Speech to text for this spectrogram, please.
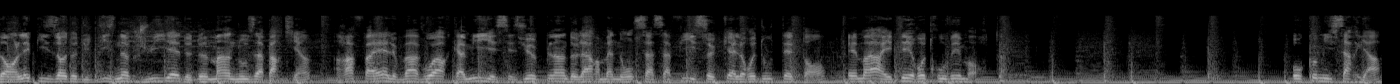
Dans l'épisode du 19 juillet de Demain nous appartient, Raphaël va voir Camille et ses yeux pleins de larmes annoncent à sa fille ce qu'elle redoutait tant, Emma a été retrouvée morte. Au commissariat,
